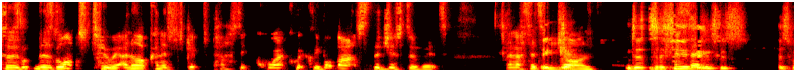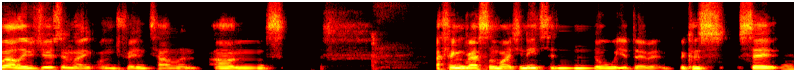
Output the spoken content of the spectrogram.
so there's, there's lots to it. I know I kind of skipped past it quite quickly, but that's the gist of it. And I said to It John, There's a few said- things because as well, he was using like untrained talent, and I think wrestling wise, you need to know what you're doing because say Yeah.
